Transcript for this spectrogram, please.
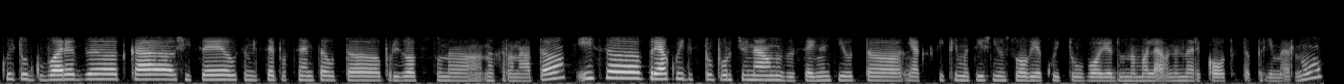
които отговарят за така 60-80% от а, производството на, на храната и са пряко и диспропорционално засегнати от а, някакви климатични условия, които водят до намаляване на реколтата, примерно.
